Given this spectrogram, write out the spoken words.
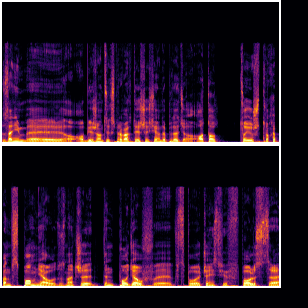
zanim e, o, o bieżących sprawach, to jeszcze chciałem dopytać o, o to, co już trochę pan wspomniał, to znaczy ten podział w, w, społeczeństwie w Polsce,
